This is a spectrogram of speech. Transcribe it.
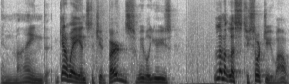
in mind getaway institute birds we will use limitless to sort you wow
